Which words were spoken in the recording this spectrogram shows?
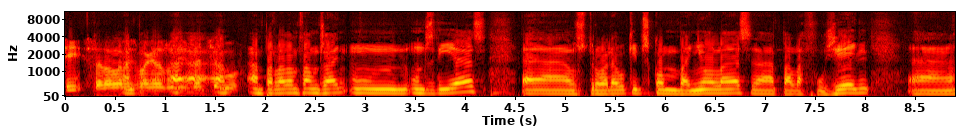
Sí, serà la més maca dels últims anys, segur. En, en parlàvem fa uns anys, un, uns dies, eh, us trobareu equips com Banyoles, eh, Palafugell, eh,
